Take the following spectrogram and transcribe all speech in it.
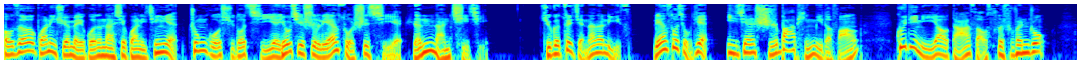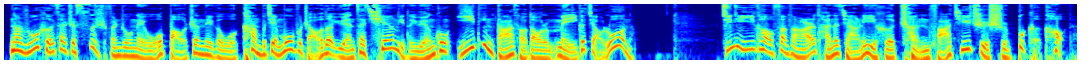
否则，管理学美国的那些管理经验，中国许多企业，尤其是连锁式企业，仍难企及。举个最简单的例子，连锁酒店一间十八平米的房，规定你要打扫四十分钟。那如何在这四十分钟内，我保证那个我看不见摸不着的远在千里的员工一定打扫到了每个角落呢？仅仅依靠泛泛而谈的奖励和惩罚机制是不可靠的，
